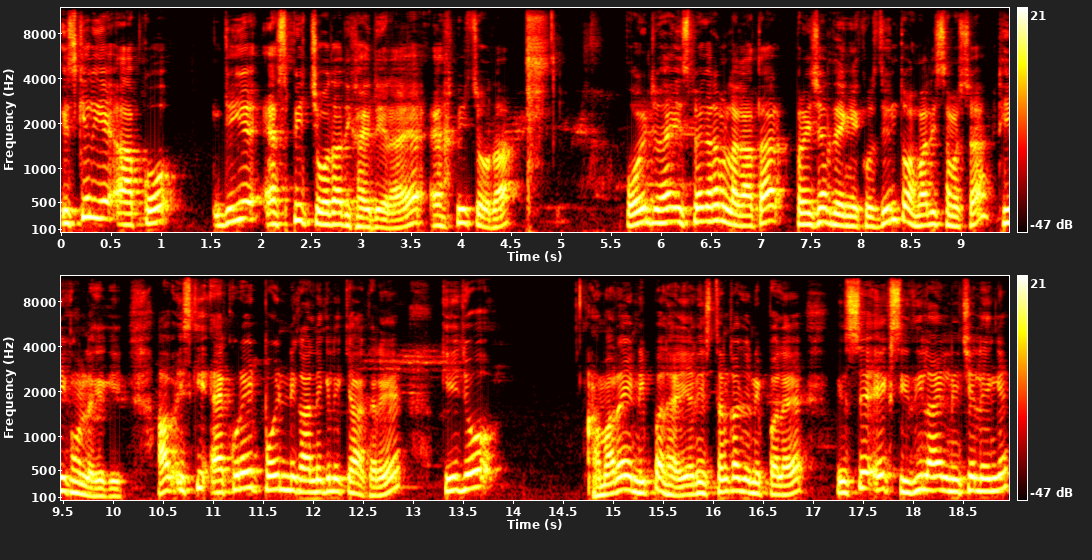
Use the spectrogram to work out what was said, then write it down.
इसके लिए आपको जो ये एस पी चौदह दिखाई दे रहा है एस पी चौदह पॉइंट जो है, इस पर अगर हम लगातार प्रेशर देंगे कुछ दिन तो हमारी समस्या ठीक होने लगेगी। अब इसकी एक्यूरेट पॉइंट निकालने के लिए क्या करें कि जो हमारा ये निप्पल है, यानी स्तन का जो निप्पल है, इससे एक सीधी लाइन नीचे लेंगे।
